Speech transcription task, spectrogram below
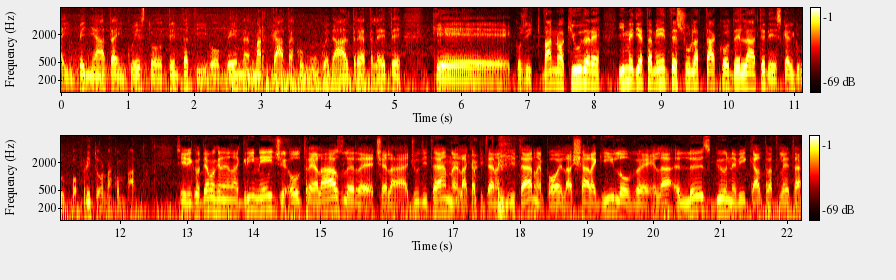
impegnata in questo tentativo ben marcata comunque da altre atlete che così vanno a chiudere immediatamente sull'attacco della tedesca e il gruppo ritorna compatto. Sì, ricordiamo che nella Green Age, oltre alla Hausler, eh, c'è la Judith Arne, la capitana Judith Arne, poi la Shara Gillov e la Leus Gunnevik, altra atleta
